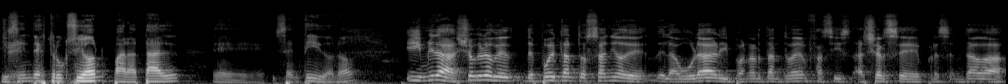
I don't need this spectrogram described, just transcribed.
y Sí. sin destrucción para tal eh, sentido, ¿no? Y mira, yo creo que después de tantos años de, de laburar y poner tanto énfasis, ayer se presentaba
